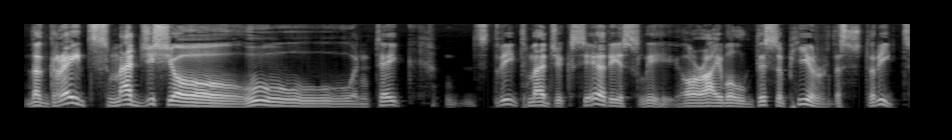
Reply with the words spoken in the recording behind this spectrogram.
the great magician. Ooh, and take street magic seriously, or I will disappear the street.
